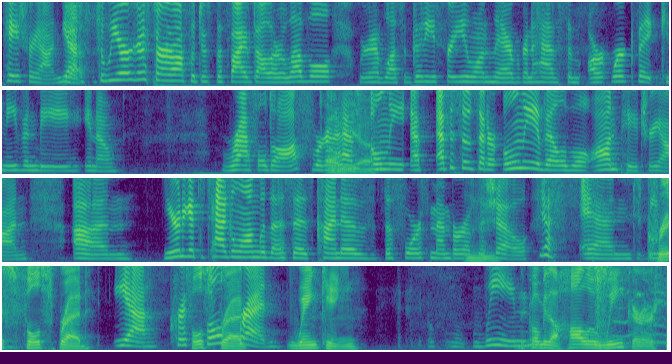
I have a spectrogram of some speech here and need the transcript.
Patreon, yes. Yes. So we are going to start off with just the five dollar level. We're gonna have lots of goodies for you on there. We're gonna have some artwork that can even be, you know, raffled off. We're gonna Oh, have yeah. only ep- episodes that are only available on Patreon. Um, you're gonna get to tag along with us as kind of the fourth member of the Mm-hmm. show. Yes. And Chris, full spread. yeah, Chris, Full, full, spread. spread. Winking. Ween. Call me the hollow winker.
